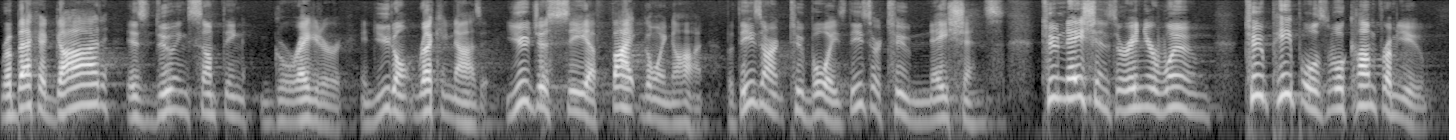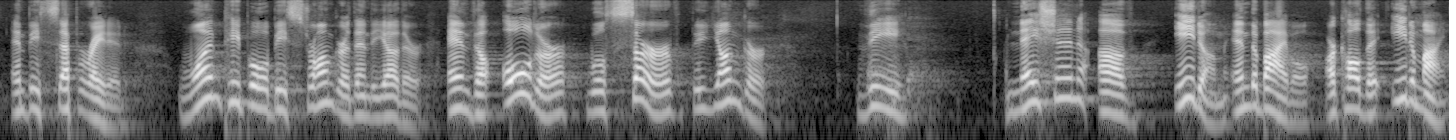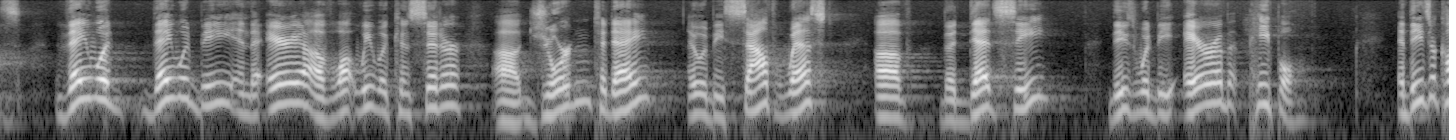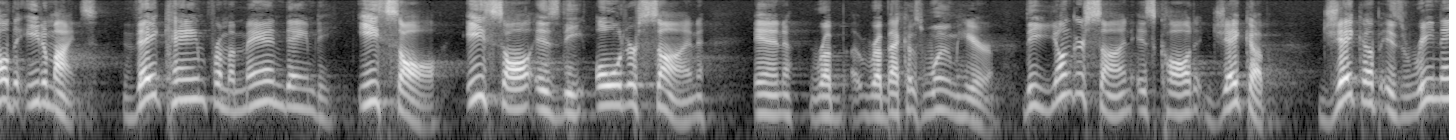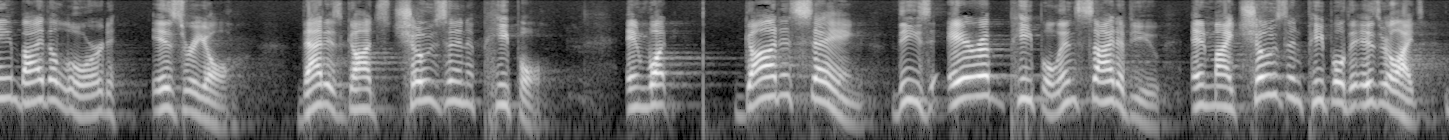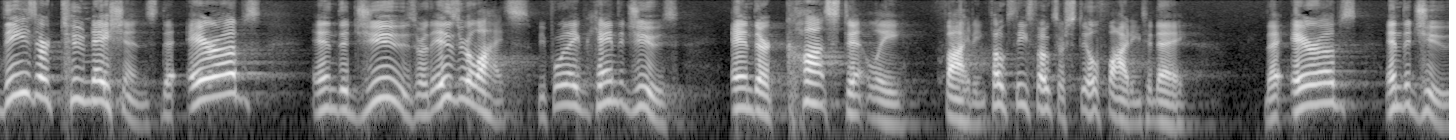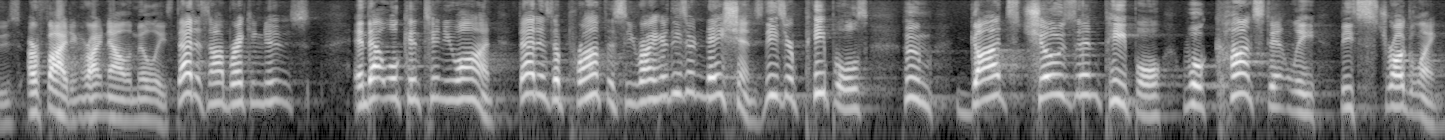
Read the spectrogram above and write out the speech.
Rebecca, God is doing something greater, and you don't recognize it. You just see a fight going on. But these aren't two boys, these are two nations. Two nations are in your womb. Two peoples will come from you and be separated. One people will be stronger than the other, and the older will serve the younger. The nation of Edom in the Bible are called the Edomites. They would, they would be in the area of what we would consider uh, Jordan today. It would be southwest of the Dead Sea. These would be Arab people. And these are called the Edomites. They came from a man named Esau. Esau is the older son in Re- Rebecca's womb here. The younger son is called Jacob. Jacob is renamed by the Lord Israel. That is God's chosen people. And what God is saying, these Arab people inside of you and my chosen people, the Israelites, these are two nations, the Arabs and the Jews, or the Israelites, before they became the Jews, and they're constantly fighting. Folks, these folks are still fighting today. The Arabs and the Jews are fighting right now in the Middle East. That is not breaking news. And that will continue on. That is a prophecy right here. These are nations, these are peoples whom God's chosen people will constantly be struggling.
